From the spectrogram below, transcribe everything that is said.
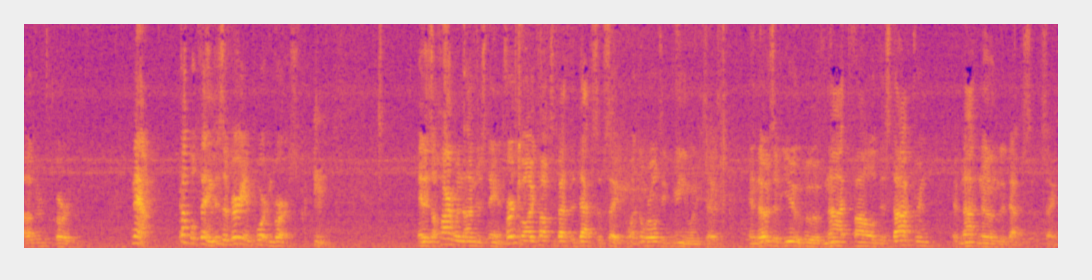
other burden. Now, a couple things. This is a very important verse. and it's a hard one to understand. First of all, he talks about the depths of Satan. What in the world does he mean when he says, and those of you who have not followed this doctrine have not known the depths of Satan?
